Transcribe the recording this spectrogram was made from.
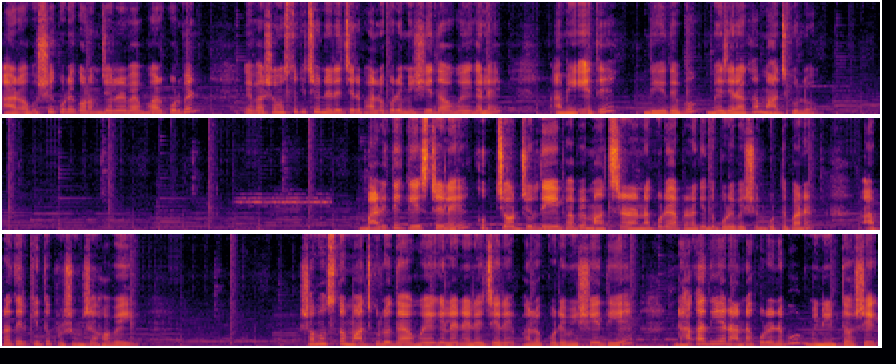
আর অবশ্যই করে গরম জলের ব্যবহার করবেন। এবার সমস্ত কিছু নেড়ে চেড়ে ভালো করে মিশিয়ে দেওয়া হয়ে গেলে আমি এতে দিয়ে দেব ভেজে রাখা মাছগুলো। বাড়িতে গেস্ট এলে খুব চটজলদি এইভাবে মাছটা রান্না করে আপনারা কিন্তু পরিবেশন করতে পারেন। আপনাদের কিন্তু প্রশংসা হবেই। সমস্ত মাছগুলো দেওয়া হয়ে গেলে নেড়ে চেড়ে ভালো করে মিশিয়ে দিয়ে ঢাকা দিয়ে রান্না করে নেব মিনিট দশেক।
